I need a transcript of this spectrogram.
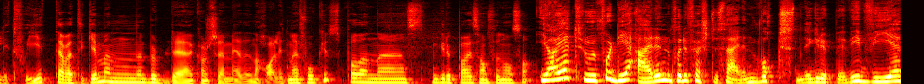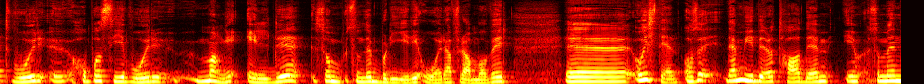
litt for gitt, jeg vet ikke, men burde kanskje mediene ha litt mer fokus på denne gruppa i samfunnet også? Ja, jeg tror for det er en, for det første så er det en voksende gruppe. Vi vet hvor, eh, håper å si, hvor mange eldre som, som det blir i åra framover. Eh, og i sted, også, Det er mye bedre å ta dem som en,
